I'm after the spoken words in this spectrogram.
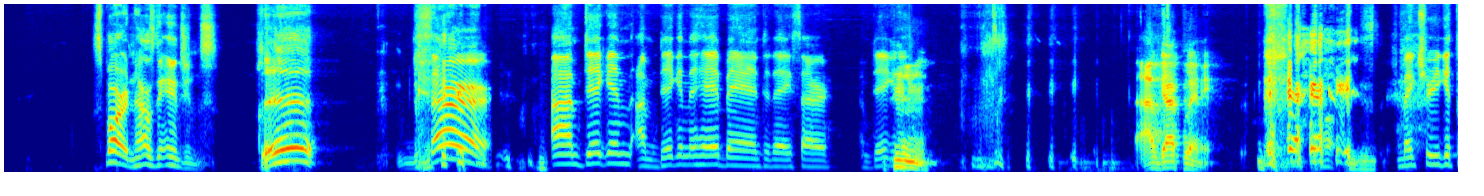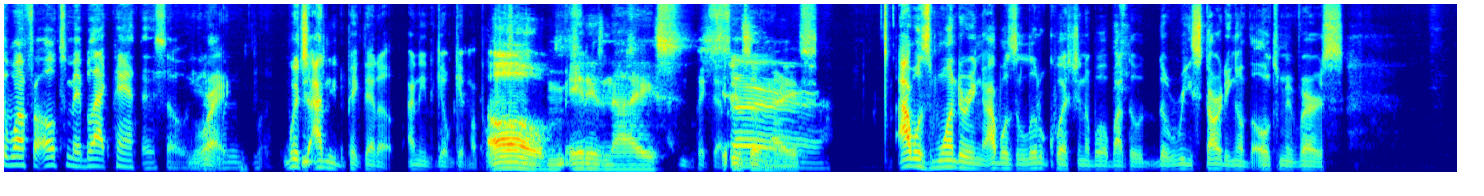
Spartan, how's the engines? Up? sir. I'm digging. I'm digging the headband today, sir. I'm digging. Hmm. I've got plenty. it. Make sure you get the one for Ultimate Black Panther. So you know, Right. Which I need to pick that up. I need to go get my. Oh, it is nice. Pick It that is so nice. I was wondering, I was a little questionable about the the restarting of the Ultimate Verse,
